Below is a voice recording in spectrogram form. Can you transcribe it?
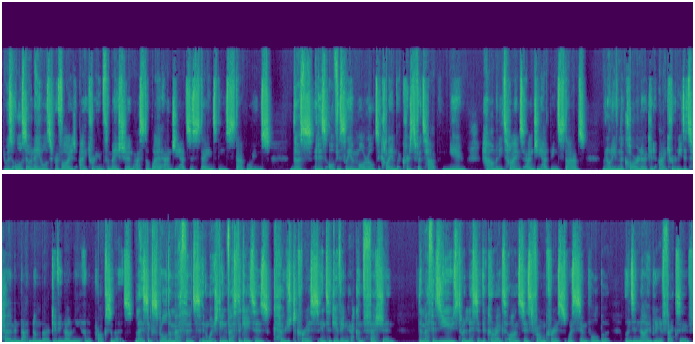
He was also unable to provide accurate information as to where Angie had sustained these stab wounds. Thus, it is obviously immoral to claim that Christopher Tapp knew how many times Angie had been stabbed, but not even the coroner could accurately determine that number, giving only an approximate. Let's explore the methods in which the investigators coached Chris into giving a confession. The methods used to elicit the correct answers from Chris were simple but undeniably effective,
